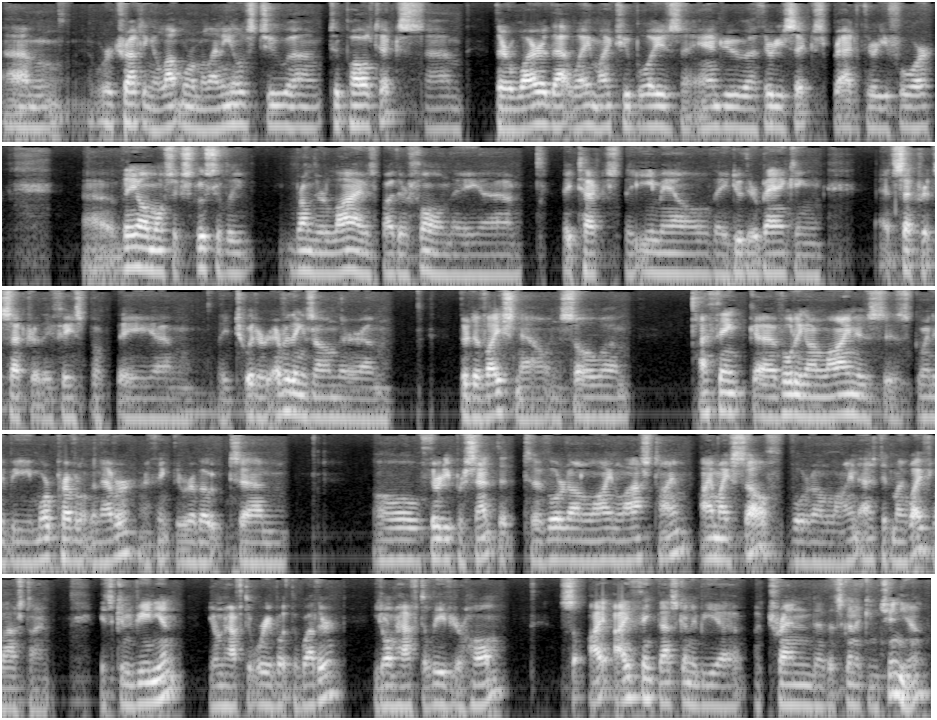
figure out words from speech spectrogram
um, we're attracting a lot more millennials to uh, to politics. Um, they're wired that way. My two boys, Andrew, uh, 36, Brad, 34, uh, they almost exclusively run their lives by their phone. They uh, they text, they email, they do their banking, etc., etc. They Facebook, they um, they Twitter. Everything's on their um, their device now, and so um, I think uh, voting online is is going to be more prevalent than ever. I think there were about um, oh 30% that uh, voted online last time. I myself voted online, as did my wife last time. It's convenient. You don't have to worry about the weather. You don't have to leave your home. So I, I think that's going to be a, a trend that's going to continue.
